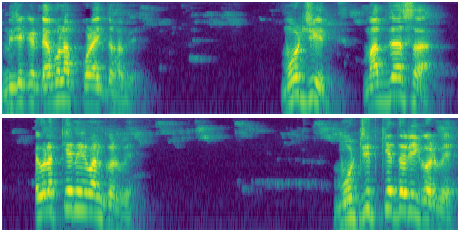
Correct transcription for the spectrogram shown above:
নিজেকে ডেভেলপ করাইতে হবে। মসজিদ, মাদ্রাসা, এগুলো কে নির্মাণ করবে? মসজিদ কে তৈরি করবে?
